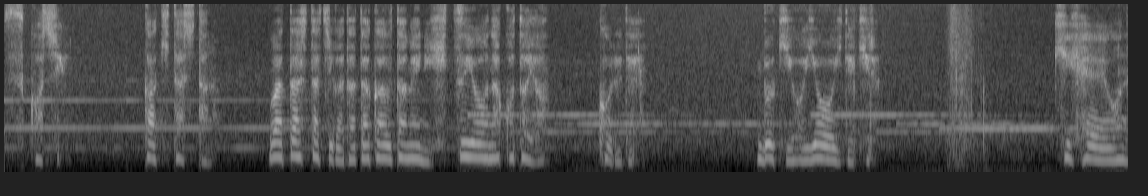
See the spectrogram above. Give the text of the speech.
少し書き足したの。私たちが戦うために必要なことよ。これで武器を用意できる。騎兵をね。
